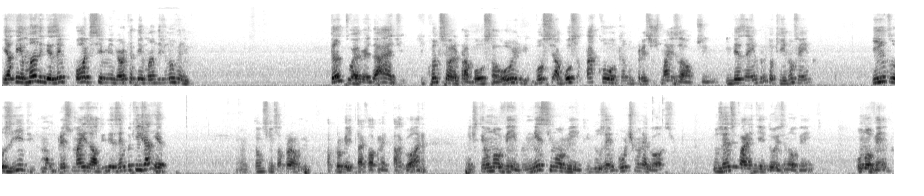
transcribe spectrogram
E a demanda em dezembro pode ser melhor que a demanda de novembro. Tanto é verdade que quando você olha para a bolsa hoje, você, a bolsa está colocando preços mais altos em, em dezembro do que em novembro inclusive um preço mais alto em dezembro do que em janeiro. Então, assim, só para aproveitar e falar como é que está agora, a gente tem um novembro, nesse momento, em 200, último negócio, 242,90, o novembro,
